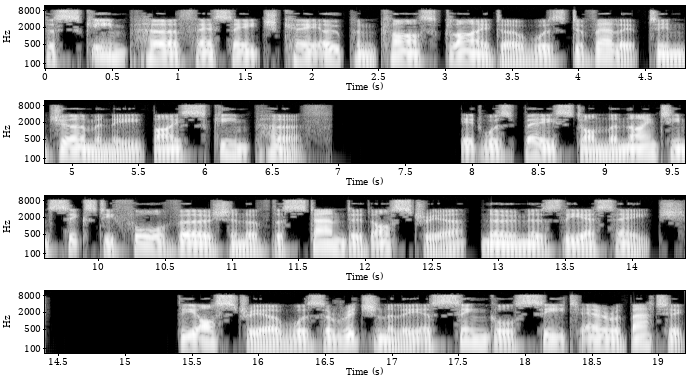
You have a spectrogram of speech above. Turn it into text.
The Schempp-Hirth SHK open-class glider was developed in Germany by Schempp-Hirth. It was based on the 1964 version of the Standard Austria, known as the SH. The Austria was originally a single-seat aerobatic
